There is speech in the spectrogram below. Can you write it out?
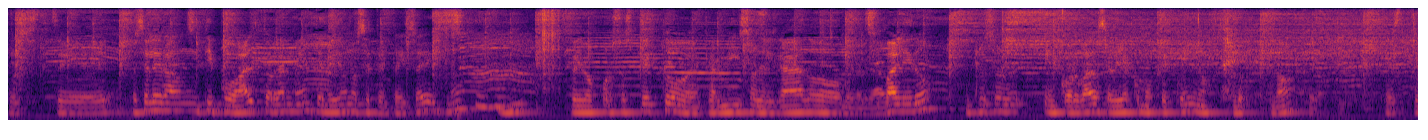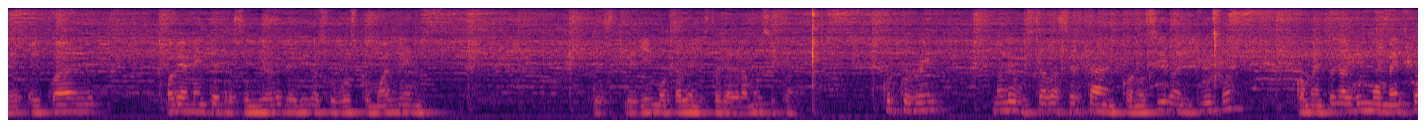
Este, pues él era un tipo alto realmente, medía unos 76, ¿no? Pero por su aspecto enfermizo, delgado, delgado. pálido, incluso encorvado se veía como pequeño, ¿no? Este, el cual obviamente trascendió debido a su voz como alguien este, ya inmortal en la historia de la música. Kurt Cobain no le gustaba ser tan conocido, incluso comentó en algún momento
